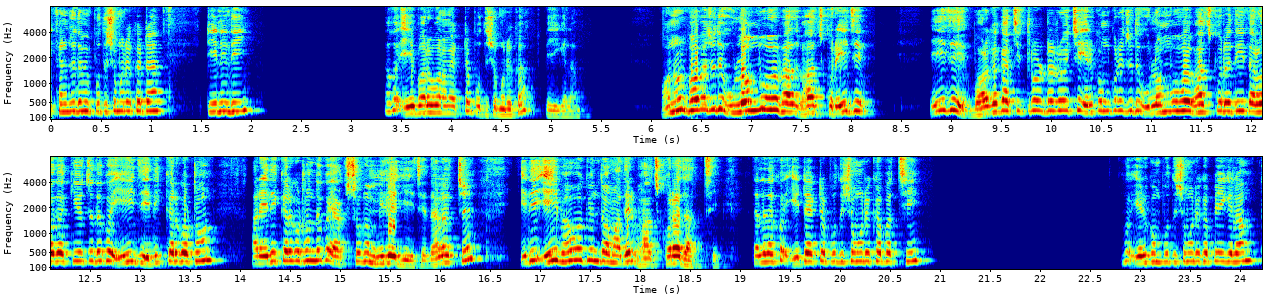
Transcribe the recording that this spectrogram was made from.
এখানে যদি আমি প্রতিসম রেখাটা টেনে দিই দেখো এই বরাবর আমি একটা প্রতিসম রেখা পেয়ে গেলাম। অনুরূপভাবে যদি উলম্বভাবে ভাঁজ- করে, এই যে এই যে বর্গাকার চিত্রটা রয়েছে, এরকম করে যদি উলম্বভাবে ভাঁজ করে দিই, তাহলে কী হচ্ছে, দেখো, এই যে এদিককার গঠন আর এদিককার গঠন দেখো, একসঙ্গে মিলে গিয়েছে। তাহলে হচ্ছে, এদি এইভাবেও কিন্তু আমাদের ভাঁজ করা যাচ্ছে। তাহলে দেখো, এটা একটা প্রতিসম রেখা পাচ্ছি। এরকম প্রতিসম রেখা পেয়ে গেলাম।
